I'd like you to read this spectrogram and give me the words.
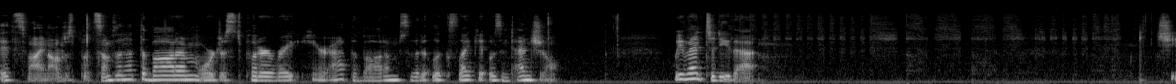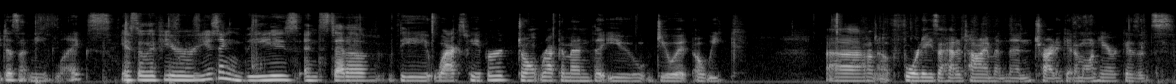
It's fine. I'll just put something at the bottom or just put her right here at the bottom so that it looks like it was intentional. We meant to do that. She doesn't need legs. Yeah, so if you're using these instead of the wax paper, don't recommend that you do it a week. Uh, I don't know, four days ahead of time and then try to get them on here because it's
